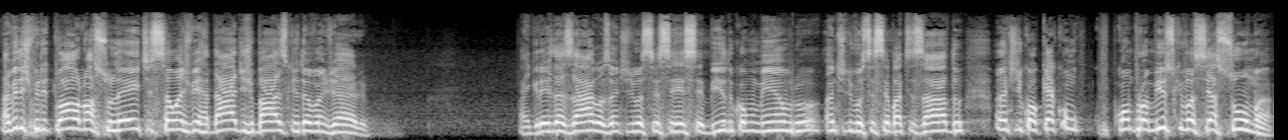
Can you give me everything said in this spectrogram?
Na vida espiritual, nosso leite são as verdades básicas do Evangelho. Na Igreja das Águas, antes de você ser recebido como membro, antes de você ser batizado, antes de qualquer compromisso que você assuma,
